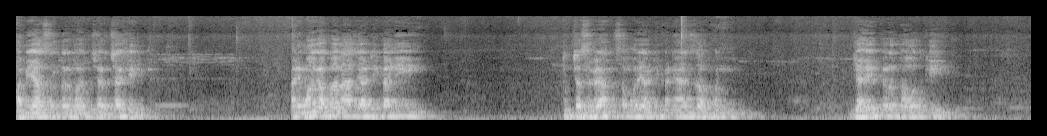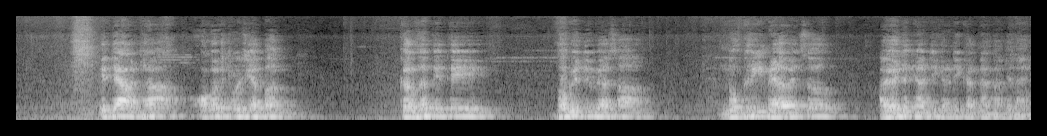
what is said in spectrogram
आम्ही या संदर्भात चर्चा केली. आणि मग आपण आज या ठिकाणी तुमच्या सगळ्यांसमोर या ठिकाणी आज आपण जाहीर करत आहोत की येत्या अठरा ऑगस्ट रोजी आपण कर्जत येथे भव्य दिव्य असा नोकरी मेळाव्याचं आयोजन या ठिकाणी करण्यात आलेलं आहे.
